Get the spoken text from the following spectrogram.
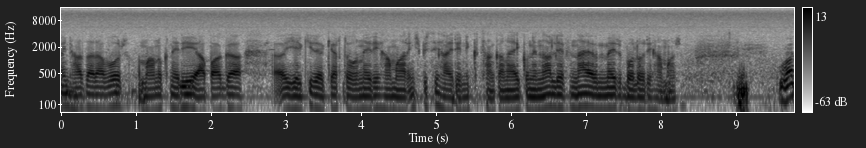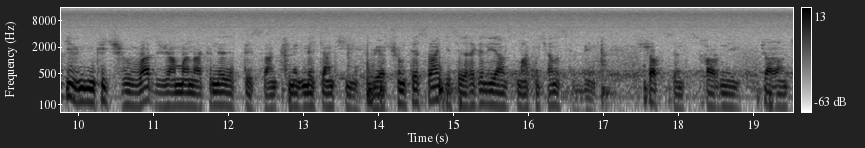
այն հազարավոր մանուկների ապագա երկիրը կերտողների համար ինչպիսի հայրենիք կցանկանայիք ունենալ եւ նաեւ մեր բոլորի համար Ուղղակի մի քիչ վատ ժամանակները տեսանք, մենք մեր կյանքի վերջում տեսանք, իսկ եղել իրանց մանկությանը սկզբին։ Շատ sense խառնի ճաղանց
